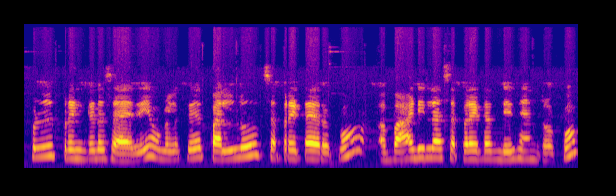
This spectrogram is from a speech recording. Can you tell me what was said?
ஃபுல் பிரிண்டட் சாரி உங்களுக்கு பல்லு செப்பரேட்டா இருக்கும். பாடியில செப்பரேட்டாக டிசைன் இருக்கும்.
